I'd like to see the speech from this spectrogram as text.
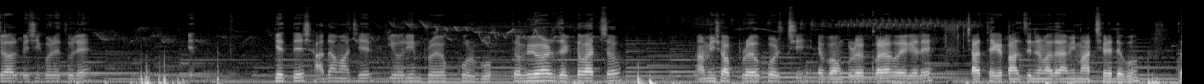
জল বেশি করে তুলে এতে সাদা মাছের কিওরিন প্রয়োগ করব। তো ভিউয়ার্স দেখতে পাচ্ছ, আমি সব প্রয়োগ করছি এবং প্রয়োগ করা হয়ে গেলে চার থেকে পাঁচ দিনের মাথায় আমি মাছ ছেড়ে দেবো। তো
